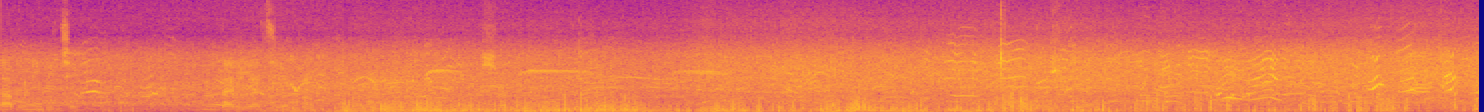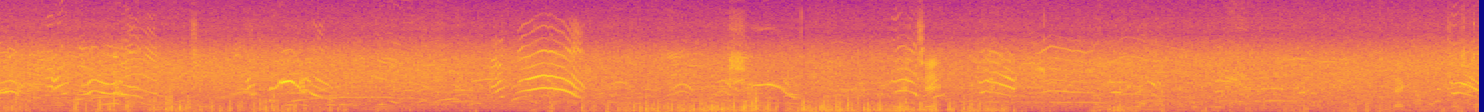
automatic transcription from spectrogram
লাবণী বিচে দাঁড়িয়ে আছি এখন দর্শক, সমুদ্র সৈকত। রয়েছে এইগুলি আমি আপনাদেরকে দেখানোর চেষ্টা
